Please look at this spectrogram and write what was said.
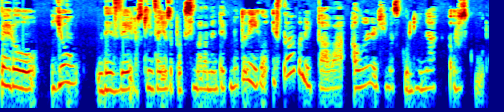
Pero yo desde los 15 años aproximadamente, como te digo, estaba conectada a una energía masculina oscura,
